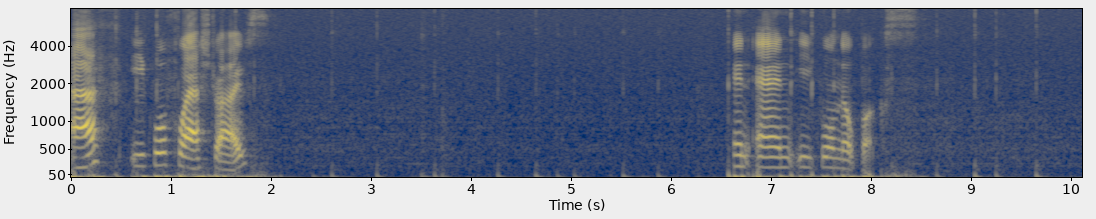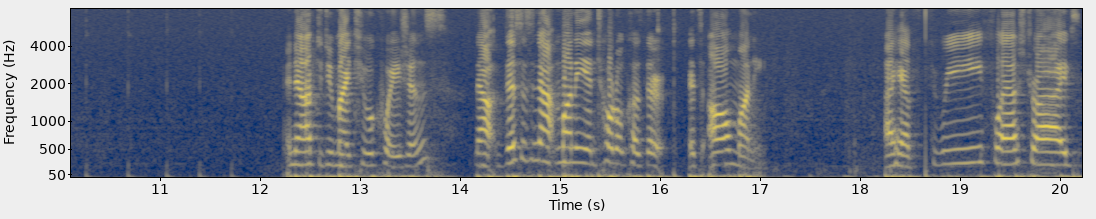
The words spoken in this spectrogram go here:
F equal flash drives and N equal notebooks. And now I have to do my two equations. Now this is not money in total because it's all money. I have three flash drives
